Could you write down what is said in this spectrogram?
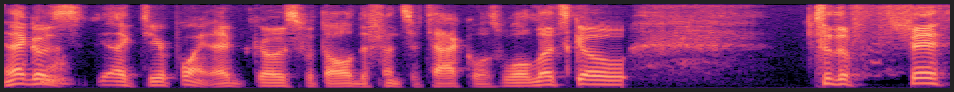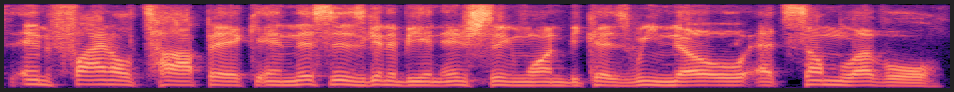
and that goes like to your point, that goes with all defensive tackles. Well, let's go to the fifth and final topic. And this is going to be an interesting one because we know at some level,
